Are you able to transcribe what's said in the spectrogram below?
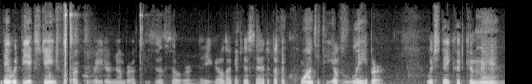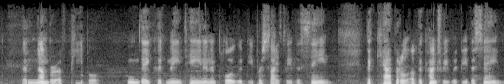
They would be exchanged for a greater number of pieces of silver, there you go, like I just said, but the quantity of labor which they could command, the number of people whom they could maintain and employ would be precisely the same. The capital of the country would be the same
